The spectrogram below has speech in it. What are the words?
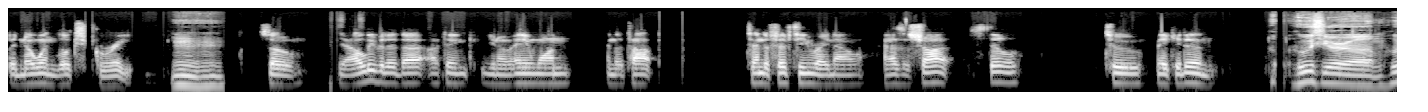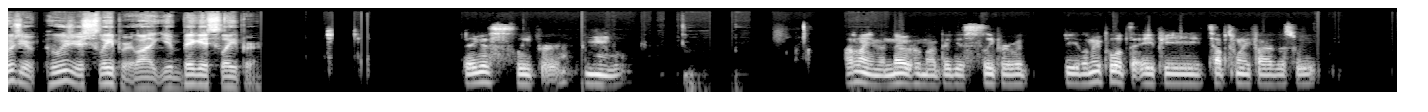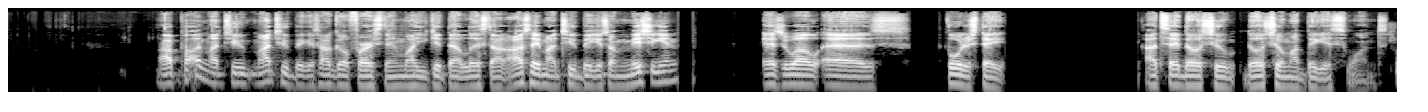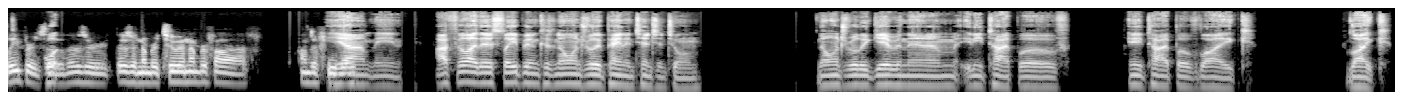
but no one looks great. Mm-hmm. So yeah, I'll leave it at that. I think you know anyone in the top ten to fifteen right now has a shot still to make it in. Who's your um? Who's your who's your sleeper? Like your biggest sleeper? Biggest sleeper. Hmm. I don't even know who my biggest sleeper would Let me pull up the AP top twenty-five this week. Uh, probably my two my two biggest. I'll go first then while you get that list out. I'll say my two biggest are Michigan as well as Florida State. I'd say those two those two are my biggest ones. Sleepers. Though, those are those are number two and number five. Undefeated. Yeah, I mean, I feel like they're sleeping because no one's really paying attention to them. No one's really giving them any type of any type of like like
